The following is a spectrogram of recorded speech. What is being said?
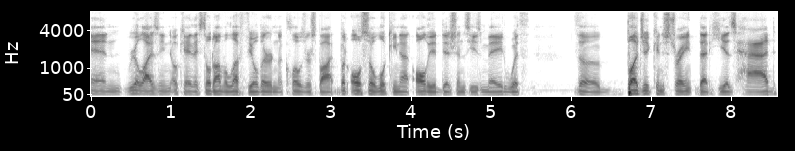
and realizing, okay, they still don't have a left fielder in the closer spot, but also looking at all the additions he's made with the budget constraint that he has had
